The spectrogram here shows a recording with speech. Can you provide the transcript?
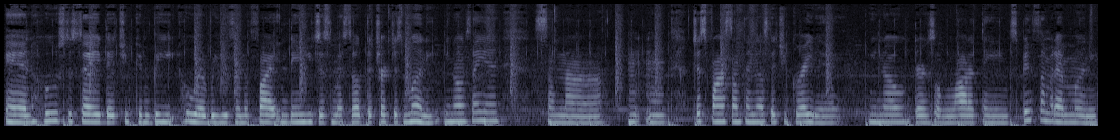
and who's to say that you can beat whoever you're finna fight and then you just mess up the church's money? You know what I'm saying? So, nah. Mm-mm. Just find something else that you're great at. You know, there's a lot of things. Spend some of that money.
